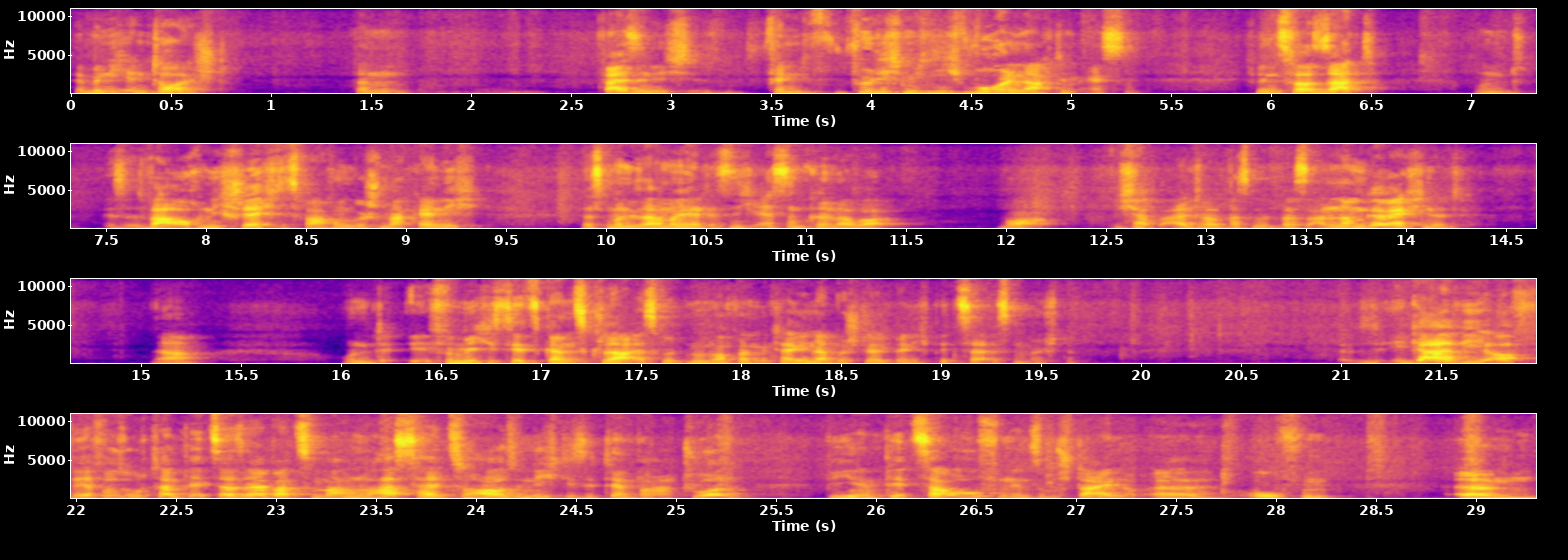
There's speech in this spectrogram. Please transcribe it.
dann bin ich enttäuscht. Dann, weiß ich nicht, fühle ich mich nicht wohl nach dem Essen. Ich bin zwar satt und es war auch nicht schlecht, es war vom Geschmack her nicht, dass man gesagt hat, man hätte es nicht essen können, aber boah, ich habe einfach was mit was anderem gerechnet. Ja? Und für mich ist jetzt ganz klar, es wird nur noch beim Italiener bestellt, wenn ich Pizza essen möchte. Egal wie oft wir versucht haben, Pizza selber zu machen, du hast halt zu Hause nicht diese Temperaturen wie in einem Pizzaofen, in so einem Steinofen, ähm,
